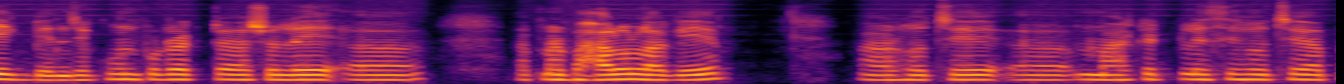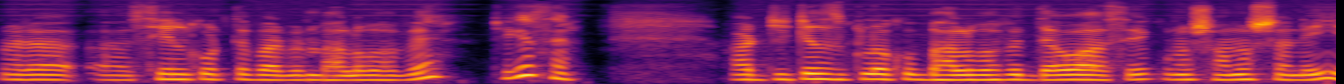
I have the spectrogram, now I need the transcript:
দেখবেন যে কোন প্রোডাক্টটা আসলে আপনার ভালো লাগে। আর হচ্ছে মার্কেট প্লেসে হচ্ছে আপনারা সেল করতে পারবেন ভালোভাবে। ঠিক আছে? আর ডিটেলসগুলো খুব ভালোভাবে দেওয়া আছে, কোনো সমস্যা নেই।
